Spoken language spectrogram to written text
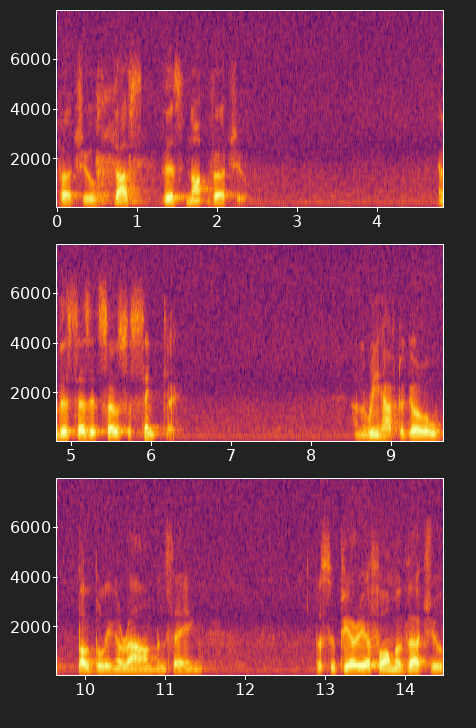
virtue, thus this not virtue. And this says it so succinctly. And we have to go bubbling around and saying, the superior form of virtue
